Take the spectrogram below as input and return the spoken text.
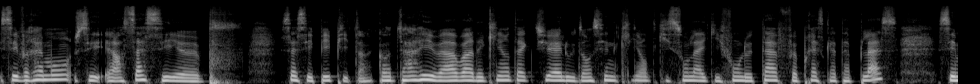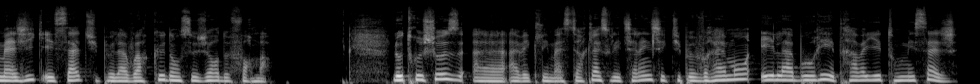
c'est vraiment, c'est alors ça c'est euh, ça, c'est pépite. Hein. Quand tu arrives à avoir des clientes actuelles ou d'anciennes clientes qui sont là et qui font le taf presque à ta place, c'est magique et ça, tu peux l'avoir que dans ce genre de format. L'autre chose euh, avec les masterclass ou les challenges, c'est que tu peux vraiment élaborer et travailler ton message,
